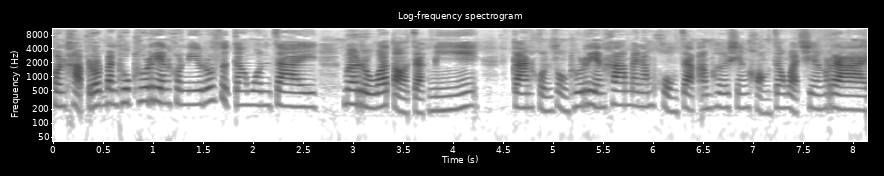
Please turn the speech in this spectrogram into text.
คนขับรถบรรทุกทุเรียนคนนี้รู้สึกกังวลใจ เมื่อรู้ว่าต่อจากนี้ การขนส่งทุเรียนข้ามแม่น้ำโขงจากอำเภอเชียงของจังหวัดเชียงราย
